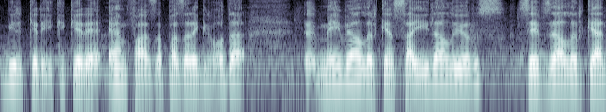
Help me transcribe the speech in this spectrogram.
bir kere iki kere en fazla pazara gidip o da meyve alırken sayıyla alıyoruz. Sebze alırken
